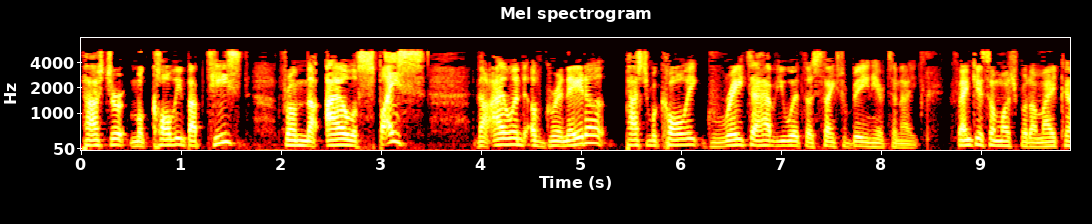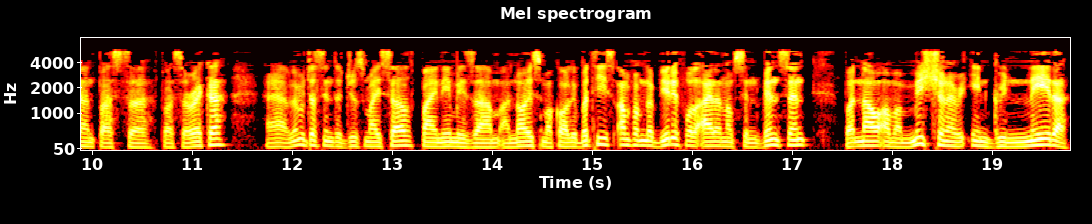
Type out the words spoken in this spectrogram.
Pastor Macaulay Baptiste from the Isle of Spice. The island of Grenada. Pastor Macaulay, great to have you with us. Thanks for being here tonight. Thank you so much, Brother Micah and Pastor, Pastor Recker. Uh, let me just introduce myself. My name is um, Anois Macaulay Baptiste. I'm from the beautiful island of St. Vincent, but now I'm a missionary in Grenada.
